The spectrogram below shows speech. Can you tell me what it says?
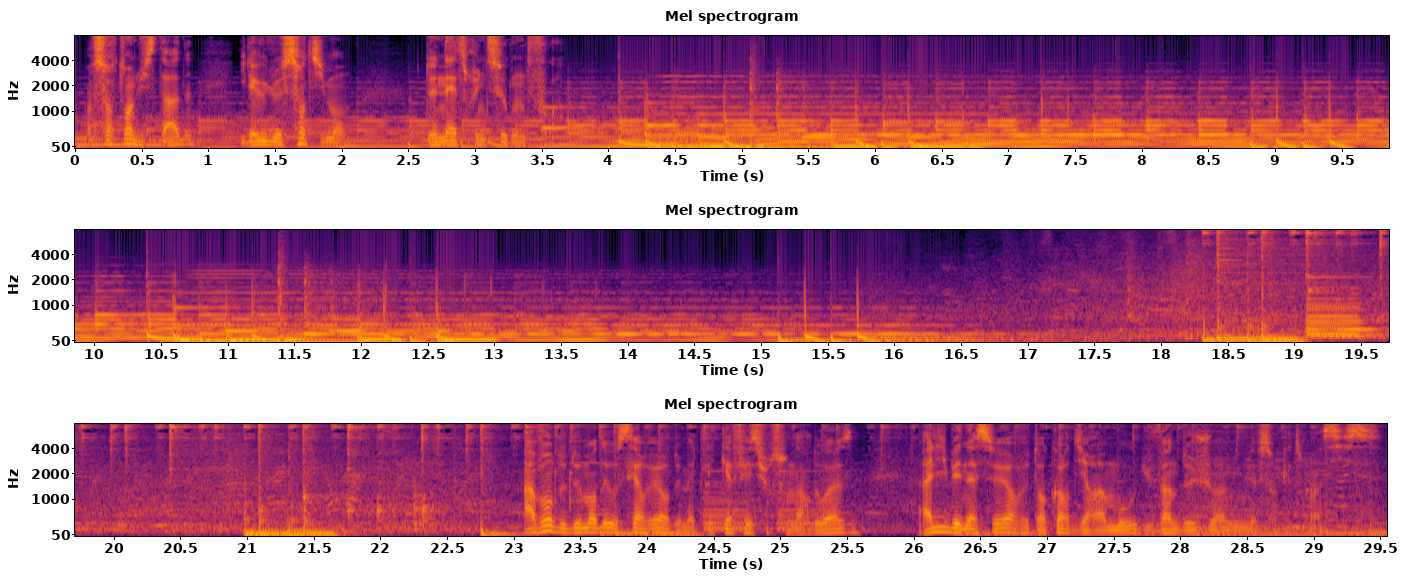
En sortant du stade, il a eu le sentiment de naître une seconde fois. Avant de demander au serveur de mettre les cafés sur son ardoise, Ali Benasser veut encore dire un mot du 22 juin 1986.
